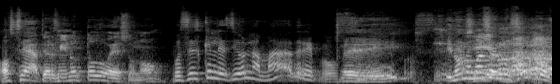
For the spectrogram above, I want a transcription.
O sea, Terminó todo eso, ¿no? pues es que les dio la madre. Pues, Ey. sí, pues, Y no nomás Sí. a nosotros.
